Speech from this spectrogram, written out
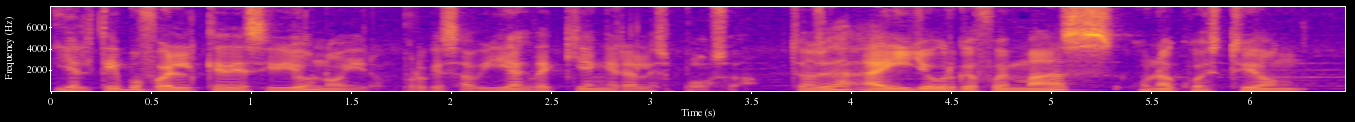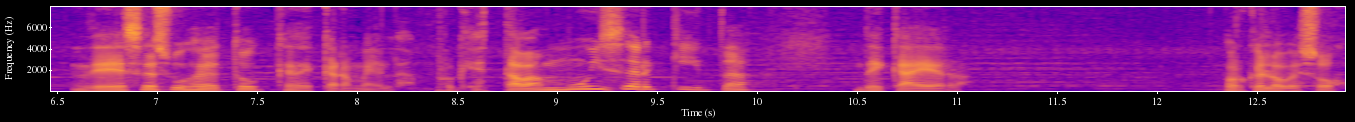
Y el tipo fue el que decidió no ir, porque sabía de quién era la esposa. Entonces ahí yo creo que fue más una cuestión de ese sujeto que de Carmela, porque estaba muy cerquita de caer, porque lo besó.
